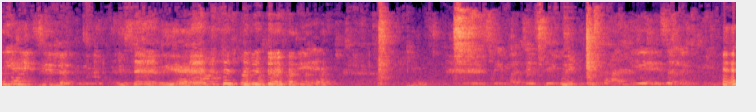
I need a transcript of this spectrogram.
ये ऐसी लग रही ऐसे लग रही है है ऐसे मजे से बैठ के खाती है ऐसा लग रही है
